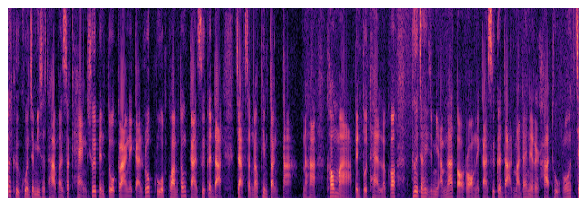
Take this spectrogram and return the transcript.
ก็คือควรจะมีสถาบันสักแห่งช่วยเป็นตัวกลางในการรวบรวมความต้องการซื้อกระดาษจากสำนักพิมพ์ต่างๆนะฮะเข้ามาเป็นตัวแทน แล้วก็เพื่อจะให้จะมีอำนาจต่อรองในการซื้อกระดาษมาได้ในราคาถูก แล้วก็แจ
